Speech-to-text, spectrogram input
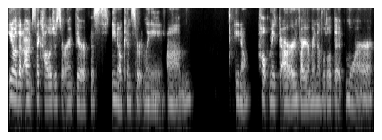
you know, that aren't psychologists or aren't therapists, you know, can certainly um, you know help make our environment a little bit more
